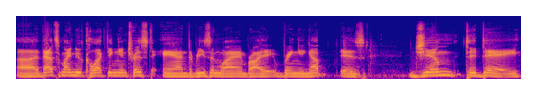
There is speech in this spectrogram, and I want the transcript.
uh, that's my new collecting interest, and the reason why I'm bringing up is Jim today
